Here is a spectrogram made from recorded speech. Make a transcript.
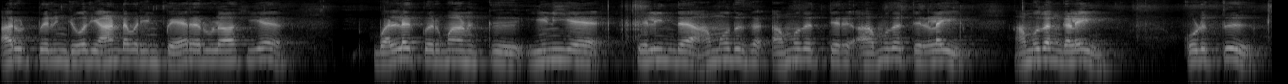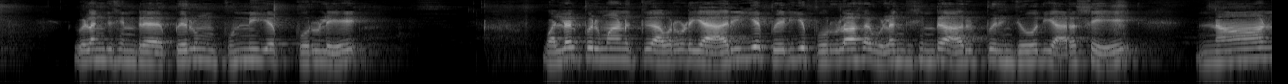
அருட்பெருஞ்சோதி ஆண்டவரின் பேரருளாகிய வள்ளற் பெருமானுக்கு இனிய தெளிந்த அமுதுக அமுதத்திரு அமுதத்திரளை அமுதங்களை கொடுத்து விளங்குகின்ற பெரும் புண்ணிய பொருளே வள்ளல் பெருமானுக்கு அவருடைய அரிய பெரிய பொருளாக விளங்குகின்ற அருட்பெருஞ்சோதி அரசே நான்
